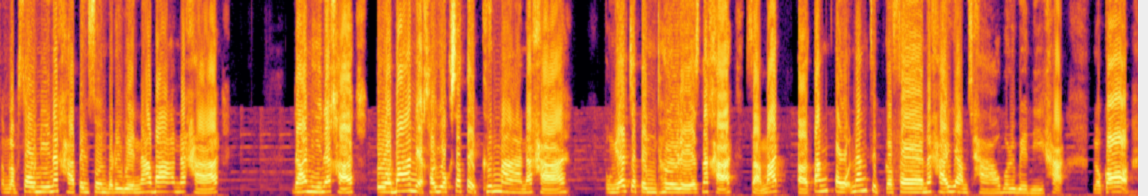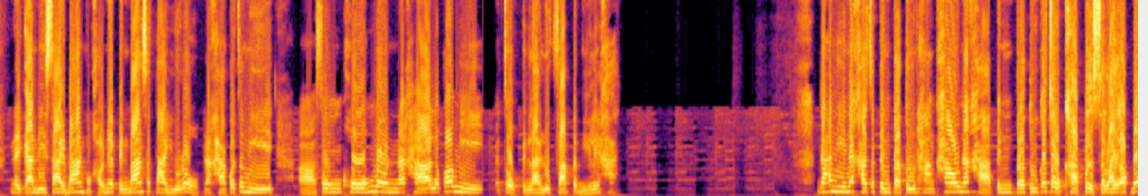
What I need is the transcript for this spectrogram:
สำหรับโซนนี้นะคะ เป็นโซนบริเวณหน้าบ้านนะคะ ด้านนี้นะคะ ตัวบ้านเนี่ยเขายกสเต็ปขึ้นมานะคะ ตรงนี้จะเป็นเทอร์เรสนะคะ สามารถตั้งโต๊ะนั่งจิบกาแฟนะคะ ยามเช้าบริเวณนี้ค่ะ แล้วก็ในการดีไซน์บ้านของเขาเนี่ยเป็นบ้านสไตล์ยุโรปนะคะ ก็จะมีทรงโค้งมนนะคะ แล้วก็มีกระจกเป็นลายลูกฟักแบบนี้เลยค่ะด้านนี้นะคะจะเป็นประตูทางเข้านะคะ เป็นประตูกระจกค่ะ เปิดสไลด์ออกได้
